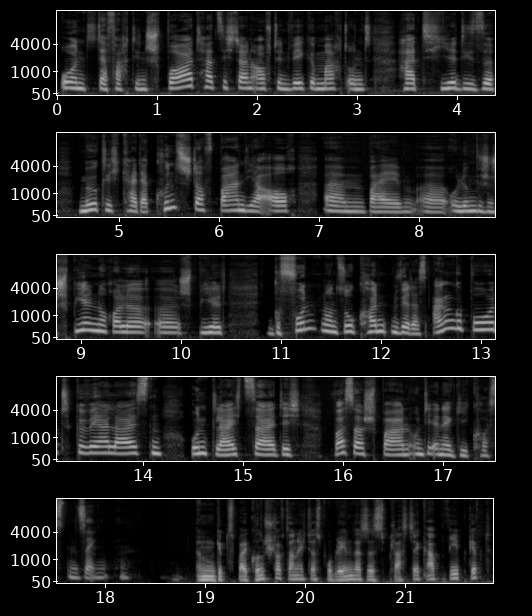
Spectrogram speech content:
Und der Fachdienst Sport hat sich dann auf den Weg gemacht und hat hier diese Möglichkeit der Kunststoffbahn, die ja auch ähm, beim äh, Olympischen Spielen eine Rolle äh, spielt, gefunden. Und so konnten wir das Angebot gewährleisten und gleichzeitig Wasser sparen und die Energiekosten senken. Ähm, gibt es bei Kunststoff da nicht das Problem, dass es Plastikabrieb gibt?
